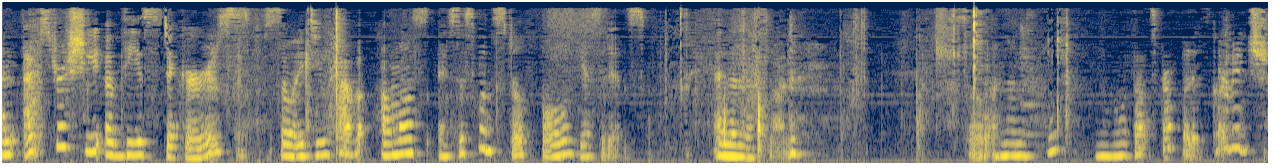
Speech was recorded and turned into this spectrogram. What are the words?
an extra sheet of these stickers. So I do have almost, is this one still full? Yes, it is. And then this one. So, and then, oh, I don't know what that's from, but it's garbage.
